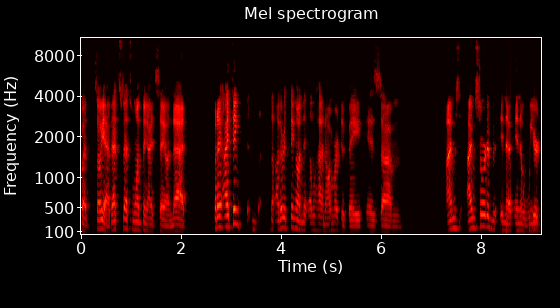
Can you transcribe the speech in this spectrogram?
but so yeah, that's that's one thing I'd say on that. But I, I think the other thing on the Ilhan Omar debate is um, I'm I'm sort of in a in a weird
